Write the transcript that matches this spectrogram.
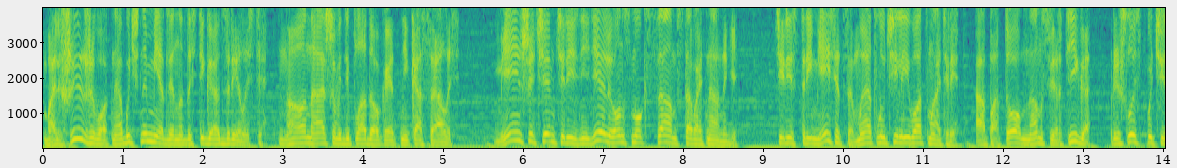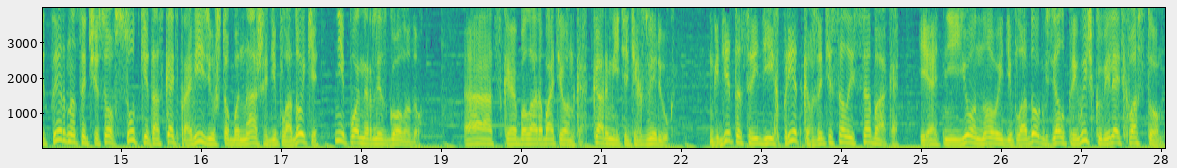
Большие животные обычно медленно достигают зрелости, но нашего диплодока это не касалось. Меньше чем через неделю он смог сам вставать на ноги. Через три месяца мы отлучили его от матери, а потом нам с Вертиго пришлось по 14 часов в сутки таскать провизию, чтобы наши диплодоки не померли с голоду. Адская была работенка – кормить этих зверюк. Где-то среди их предков затесалась собака, и от нее новый диплодок взял привычку вилять хвостом.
